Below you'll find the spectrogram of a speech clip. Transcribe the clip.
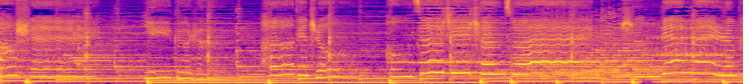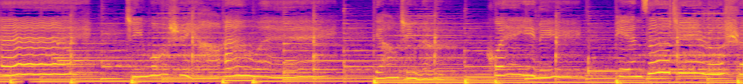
找谁一个人喝点酒哄自己沉醉身边没人陪寂寞需要安慰。掉进了回忆里骗自己入睡。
